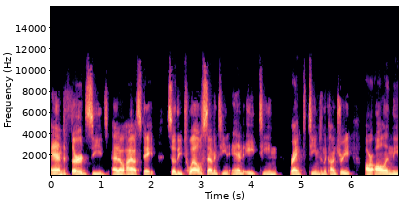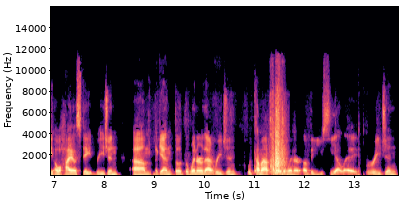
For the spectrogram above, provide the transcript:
and third seeds at ohio state. So the 12 17 and 18 ranked teams in the country are all in the ohio state region um, again, the, the winner of that region would come out to play the winner of the UCLA region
